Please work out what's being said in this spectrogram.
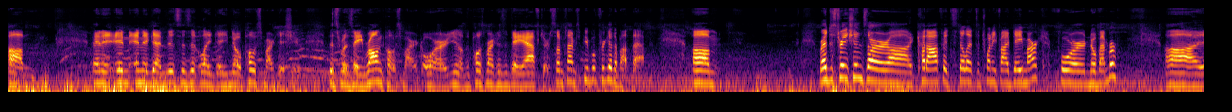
Um, and, and, and again, this isn't like a no postmark issue. This was a wrong postmark, or, you know, the postmark is the day after. Sometimes people forget about that. Um, registrations are uh, cut off. It's still at the 25 day mark for November. Uh,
